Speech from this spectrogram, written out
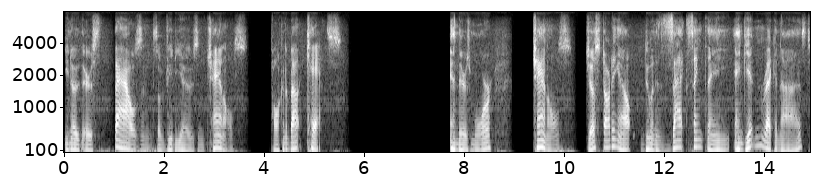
You know, there's thousands of videos and channels talking about cats. And there's more channels just starting out doing the exact same thing and getting recognized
